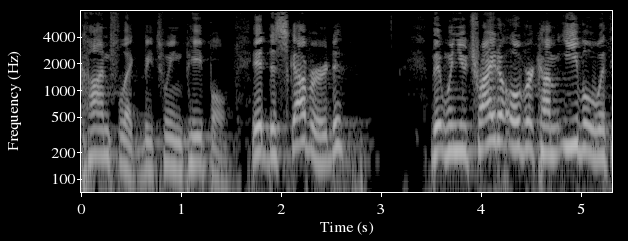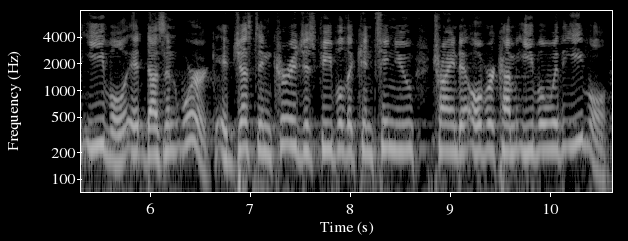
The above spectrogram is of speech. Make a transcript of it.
conflict between people. It discovered that when you try to overcome evil with evil, it doesn't work. It just encourages people to continue trying to overcome evil with evil.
